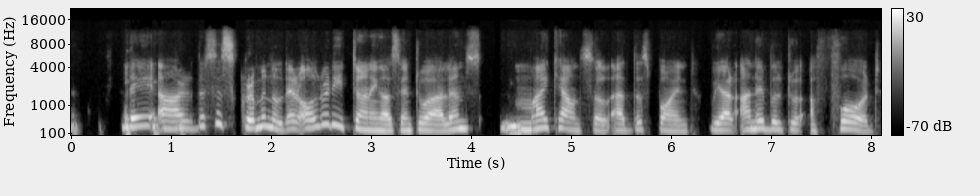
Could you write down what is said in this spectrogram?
they are, this is criminal. They're already turning us into islands. Mm. My counsel at this point, we are unable to afford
